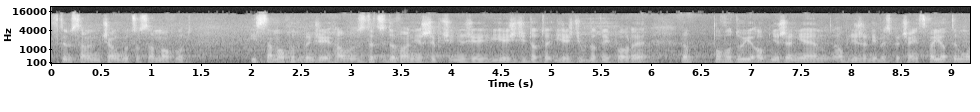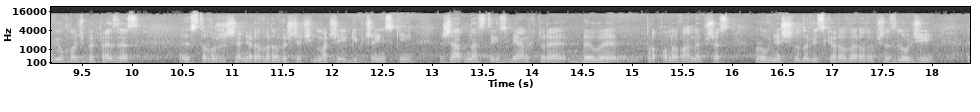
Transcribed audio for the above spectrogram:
w tym samym ciągu co samochód i samochód będzie jechał zdecydowanie szybciej niż je- jeździ do te, jeździł do tej pory, no, powoduje obniżenie, obniżenie bezpieczeństwa i o tym mówił choćby prezes e, Stowarzyszenia Rowerowe Szczecin Maciej Gibczyński. Żadna z tych zmian, które były proponowane przez również środowiska rowerowe, przez ludzi e,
